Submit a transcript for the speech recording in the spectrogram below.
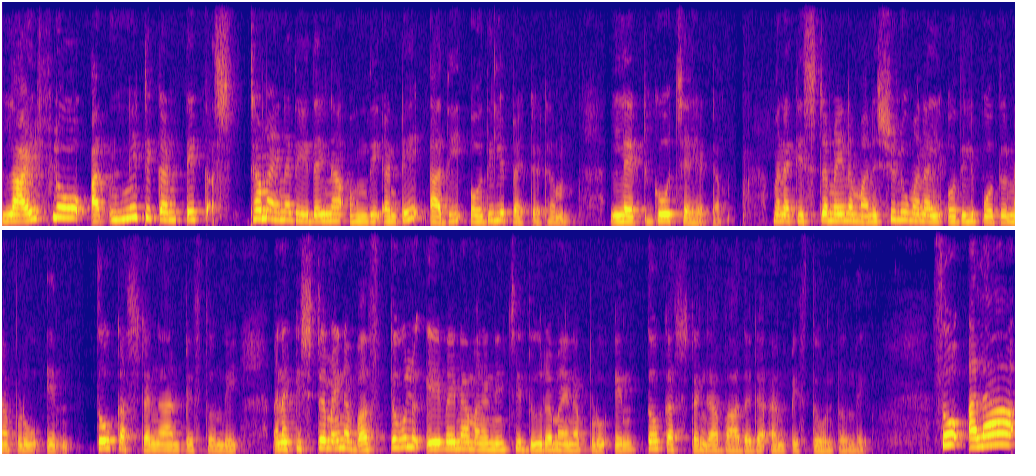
లైఫ్లో అన్నిటికంటే కష్టమైనది ఏదైనా ఉంది అంటే అది వదిలిపెట్టడం లెట్ గో చేయటం. మనకిష్టమైన మనుషులు మనల్ని వదిలిపోతున్నప్పుడు ఎంతో కష్టంగా అనిపిస్తుంది. మనకిష్టమైన వస్తువులు ఏవైనా మన నుంచి దూరమైనప్పుడు ఎంతో కష్టంగా బాధగా అనిపిస్తూ ఉంటుంది. సో అలా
